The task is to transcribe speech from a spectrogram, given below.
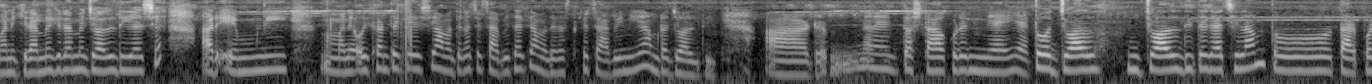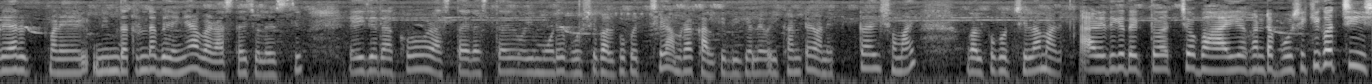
মানে গ্রামে গ্রামে জল দিয়ে আসে। আর এমনি মানে ওইখান থেকে এসে আমাদের কাছে চাবি থাকে, আমাদের কাছ থেকে চাবি নিয়ে আমরা জল দিই। আর মানে দশ টাকা করে নেয় তো জল জল দিতে গেছিলাম, তো তারপরে আর মানে নিমদাটনটা ভেঙে আবার রাস্তায় চলে এসেছি। এই যে দেখো, রাস্তায় রাস্তায় ওই মোড়ে বসে গল্প করছে। আমরা কালকে বিকেলে ওইখানটায় অনেকটাই সময় গল্প করছিলাম। আর আর এদিকে দেখতে পাচ্ছ ভাই এখানটা বসে কি করছিস?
